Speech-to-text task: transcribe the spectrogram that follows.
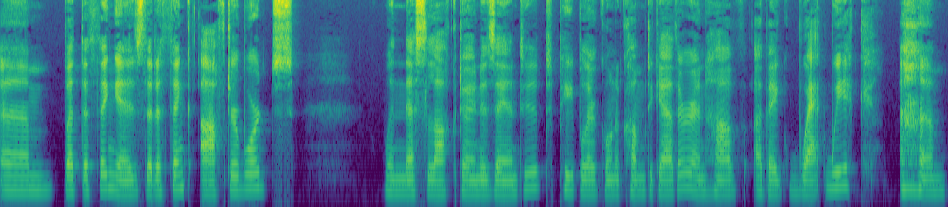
Um, but the thing is that I think afterwards, when this lockdown is ended, people are going to come together and have a big wet wake um,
